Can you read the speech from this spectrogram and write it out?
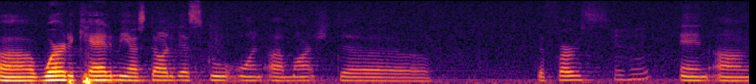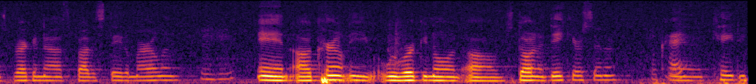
Uh, Word Academy, I started that school on uh, March the, the 1st, and um, it's recognized by the state of Maryland. And uh, currently, we're working on um, starting a daycare center. Okay. And K through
